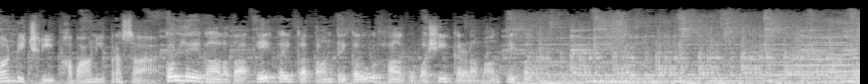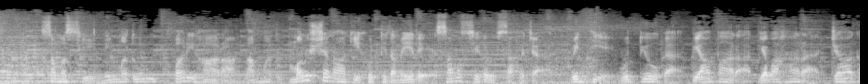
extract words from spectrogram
ಪಂಡಿತ್ ಶ್ರೀ ಭವಾನಿ ಪ್ರಸಾದ್. ಕೊಳ್ಳೇಗಾಲದ ಏಕೈಕ ತಾಂತ್ರಿಕರು ಹಾಗೂ ವಶೀಕರಣ ಮಾಂತ್ರಿಕರು. ಸಮಸ್ಯೆ ನಿಮ್ಮದು, ಪರಿಹಾರ ನಮ್ಮದು. ಮನುಷ್ಯನಾಗಿ ಹುಟ್ಟಿದ ಮೇಲೆ ಸಮಸ್ಯೆಗಳು ಸಹಜ. ವಿದ್ಯೆ, ಉದ್ಯೋಗ, ವ್ಯಾಪಾರ, ವ್ಯವಹಾರ, ಜಾಗ,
